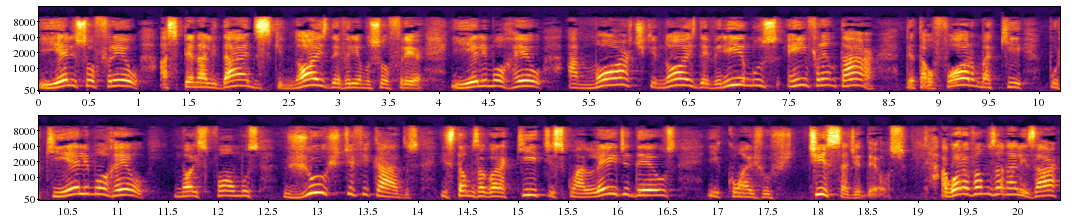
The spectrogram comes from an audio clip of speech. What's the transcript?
e ele sofreu as penalidades que nós deveríamos sofrer, e ele morreu a morte que nós deveríamos enfrentar, de tal forma que, porque ele morreu, nós fomos justificados. Estamos agora quites com a lei de Deus e com a justiça de Deus. Agora vamos analisar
